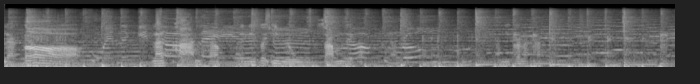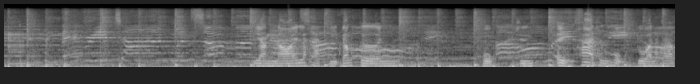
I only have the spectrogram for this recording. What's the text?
แล้วก็รหัสผ่านนะครับ อันนี้ก็อีเมลซ้ำเลยครับ อันนี้ก็รหัสอย่างน้อยรหัสนี้ต้องเกิน6ถึงเอ้ย5ถึง 6 ตัวนะครับ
